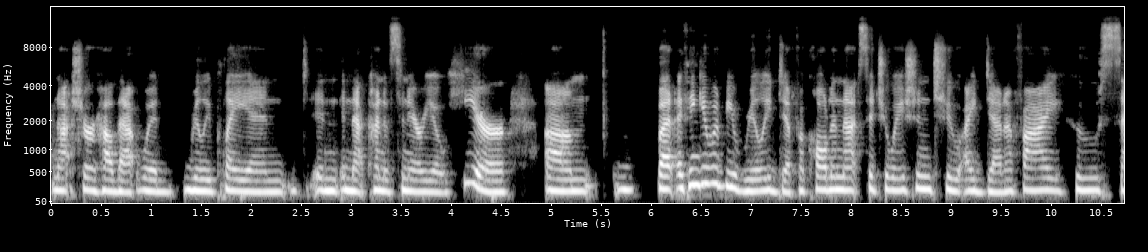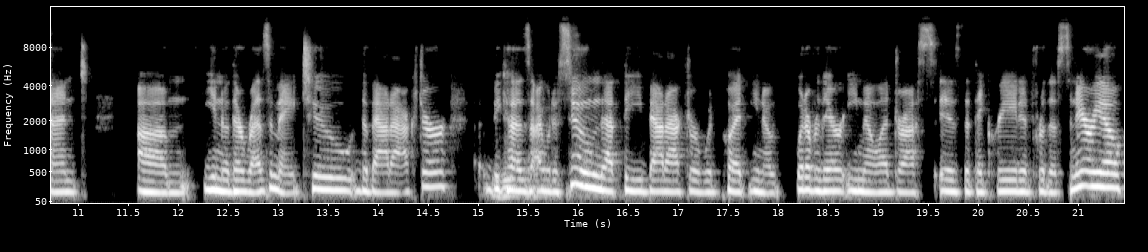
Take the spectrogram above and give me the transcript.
Not sure how that would really play in in, in that kind of scenario here. Um, but I think it would be really difficult in that situation to identify who sent um, you know, their resume to the bad actor because mm-hmm. I would assume that the bad actor would put, you know, whatever their email address is that they created for this scenario.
